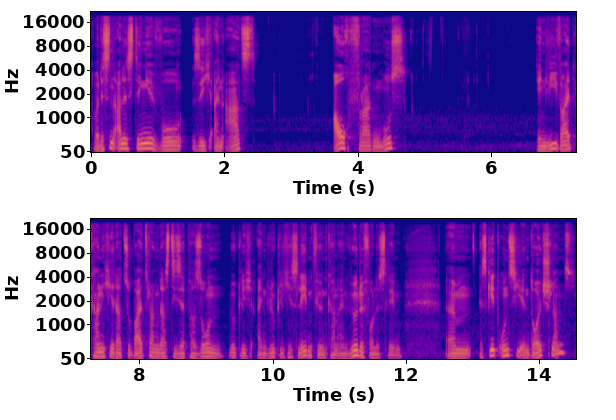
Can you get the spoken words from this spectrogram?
Aber das sind alles Dinge, wo sich ein Arzt auch fragen muss, inwieweit kann ich hier dazu beitragen, dass diese Person wirklich ein glückliches Leben führen kann, ein würdevolles Leben. Ähm, es geht uns hier in Deutschland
